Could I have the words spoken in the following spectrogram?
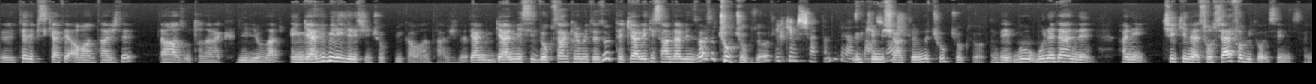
e, telepsikiyatri avantajlı daha az utanarak geliyorlar. Engelli bireyler için çok büyük avantajlı. Yani gelmesi 90 km zor. Tekerlekli sandalyeniz varsa çok çok zor. Ülkemiz şartlarında biraz Ülkemiz daha zor. şartlarında çok çok zor. Ve bu, bu nedenle hani çekine, sosyal fobikyseniz, hani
